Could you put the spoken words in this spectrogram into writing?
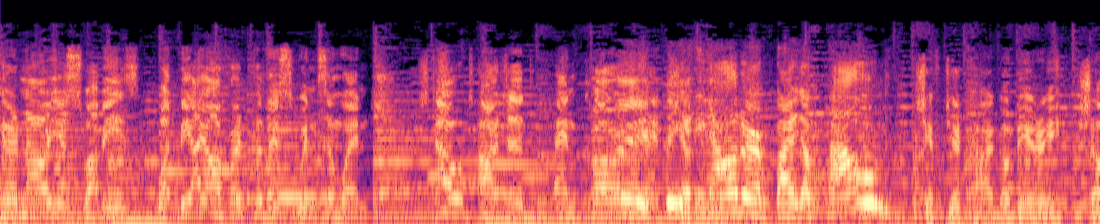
We anchor now, ye swabbies. What be I offered for this winsome wench? Stout-hearted and corn Hey, be a powder by the pound. Shift your cargo, dearie. Show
